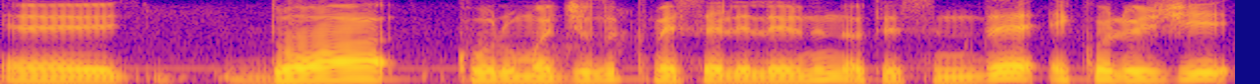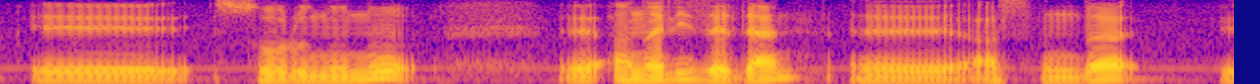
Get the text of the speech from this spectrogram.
e, doğa korumacılık meselelerinin ötesinde ekoloji e, sorununu e, analiz eden e, aslında e,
